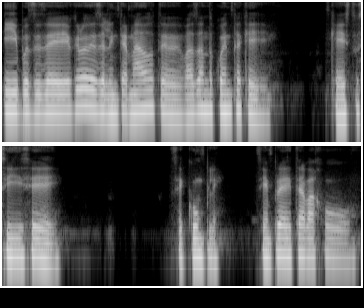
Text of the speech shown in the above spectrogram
Y pues desde, yo creo desde el internado te vas dando cuenta que, que esto sí se, se cumple. Siempre hay trabajo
